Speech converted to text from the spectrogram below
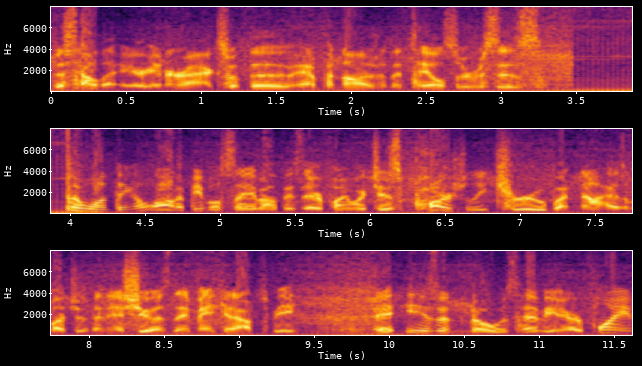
just how the air interacts with the empennage and the tail surfaces. And the one thing a lot of people say about this airplane, which is partially true but not as much of an issue as they make it out to be, it is a nose-heavy airplane,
